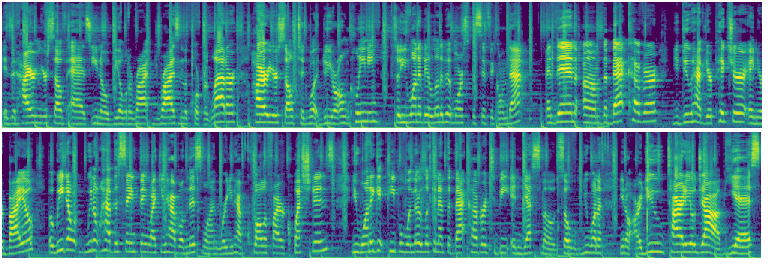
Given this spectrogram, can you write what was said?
Is it hiring yourself as, you know, be able to ri- rise in the corporate ladder? Hire yourself to what? Do your own cleaning? So you want to be a little bit more specific on that. And then um, the back cover, you do have your picture and your bio, but we don't we don't have the same thing like you have on this one where you have qualifier questions. You want to get people when they're looking at the back cover to be in yes mode. So you want to, you know, are you tired of your job? Yes.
